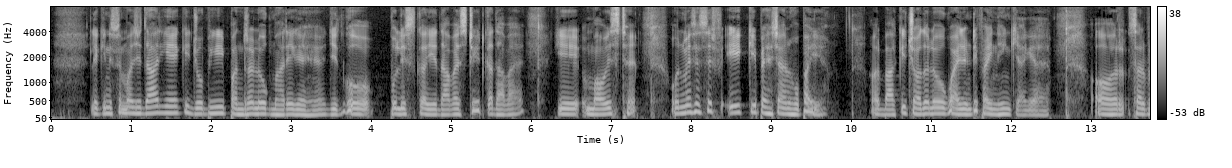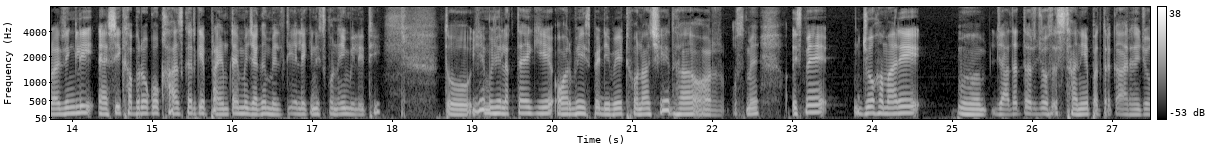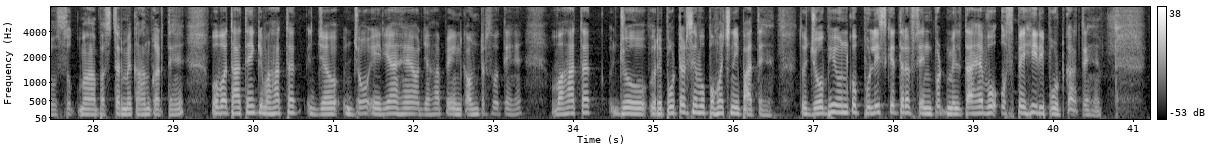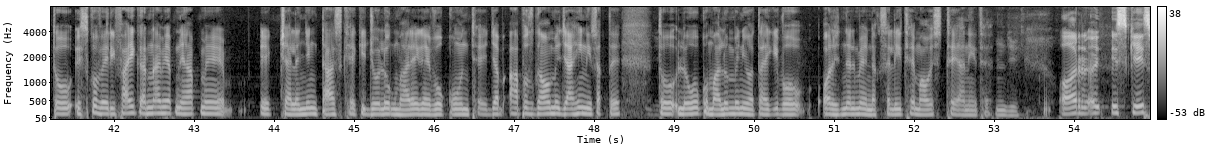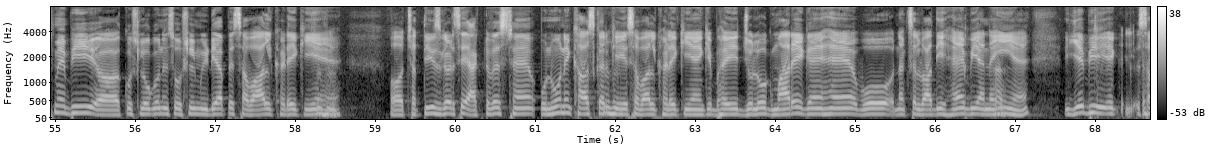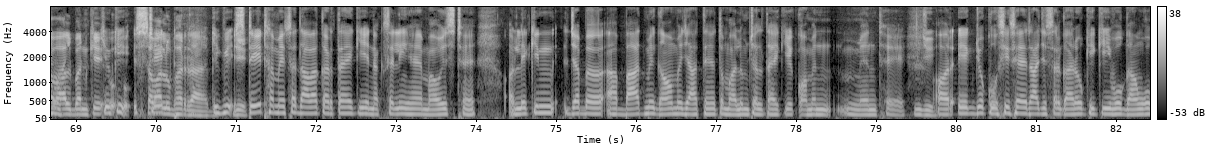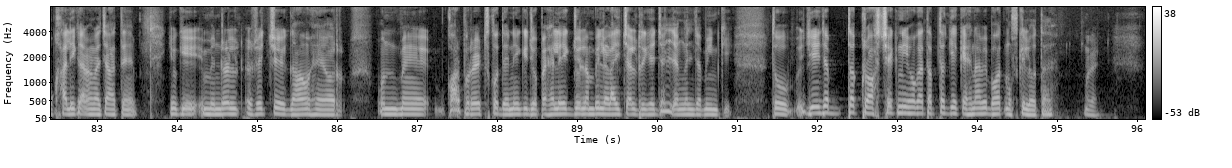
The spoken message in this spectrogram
लेकिन इसमें मज़ेदार ये है कि जो भी पंद्रह लोग मारे गए हैं, जिनको पुलिस का ये दावा है स्टेट का दावा है कि माओइस्ट हैं, उनमें से सिर्फ़ एक की पहचान हो पाई है और बाकी चौदह लोगों को आइडेंटिफाई नहीं किया गया है। और सरप्राइजिंगली ऐसी खबरों को खास करके प्राइम टाइम में जगह मिलती है, लेकिन इसको नहीं मिली थी। तो ये मुझे लगता है कि ये और भी इस पर डिबेट होना चाहिए था और उसमें, इसमें जो हमारे ज़्यादातर जो स्थानीय पत्रकार हैं, जो सुकमा बस्तर में काम करते हैं, वो बताते हैं कि वहाँ तक जो जो एरिया है और जहाँ पे इनकाउंटर्स होते हैं, वहाँ तक जो रिपोर्टर्स हैं वो पहुँच नहीं पाते हैं। तो जो भी उनको पुलिस की तरफ़ से इनपुट मिलता है, वो उस पर ही रिपोर्ट करते हैं। तो इसको वेरीफाई करना भी अपने आप में एक चैलेंजिंग टास्क है कि जो लोग मारे गए वो कौन थे? जब आप उस गाँव में जा ही नहीं सकते तो लोगों को मालूम भी नहीं होता है कि वो ओरिजिनल में नक्सली थे माओइस्ट थे या नहीं थे। जी। और इस केस में भी आ, कुछ लोगों ने सोशल मीडिया पे सवाल खड़े किए हम्म, हम्म। हैं और छत्तीसगढ़ से एक्टिविस्ट हैं उन्होंने खास करके हम्म, ये सवाल खड़े किए हैं कि भाई जो लोग मारे गए हैं वो नक्सलवादी हैं भी या नहीं हाँ। हैं? ये भी एक सवाल बन के क्योंकि सवाल उभर रहा है क्योंकि स्टेट हमेशा दावा करता है कि ये नक्सली हैं माओइस्ट हैं और लेकिन जब आप बाद में गाँव में जाते हैं तो मालूम चलता है कि ये कॉमन मैन थे। और एक जो कोशिश है राज्य सरकारों की कि वो गाँव को खाली कराना चाहते हैं क्योंकि मिनरल रिच गाँव हैं और उनमें कॉरपोरेट्स को देने की जो पहले एक जो लंबी लड़ाई चल रही है जल जंगल ज़मीन की तो ये जब तक क्रॉस चेक नहीं होगा तब तक ये कहना भी बहुत मुश्किल होता है। राइट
